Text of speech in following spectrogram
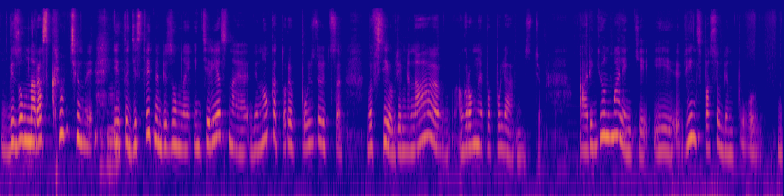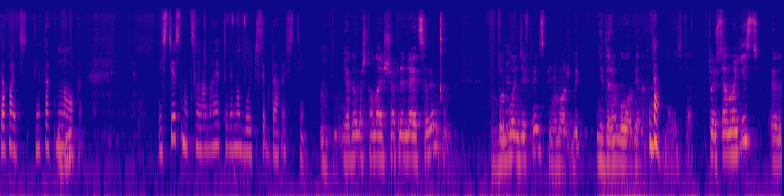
безумно раскрученный. Угу. И это действительно безумно интересное вино, которое пользуется во все времена огромной популярностью. А регион маленький, и вин способен давать не так угу. много. Естественно, цена на это вино будет всегда расти. Я думаю, что она еще определяется рынком. В Бургундии, в принципе, не может быть недорогого вина. Да. Давайте так. То есть оно есть, э,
